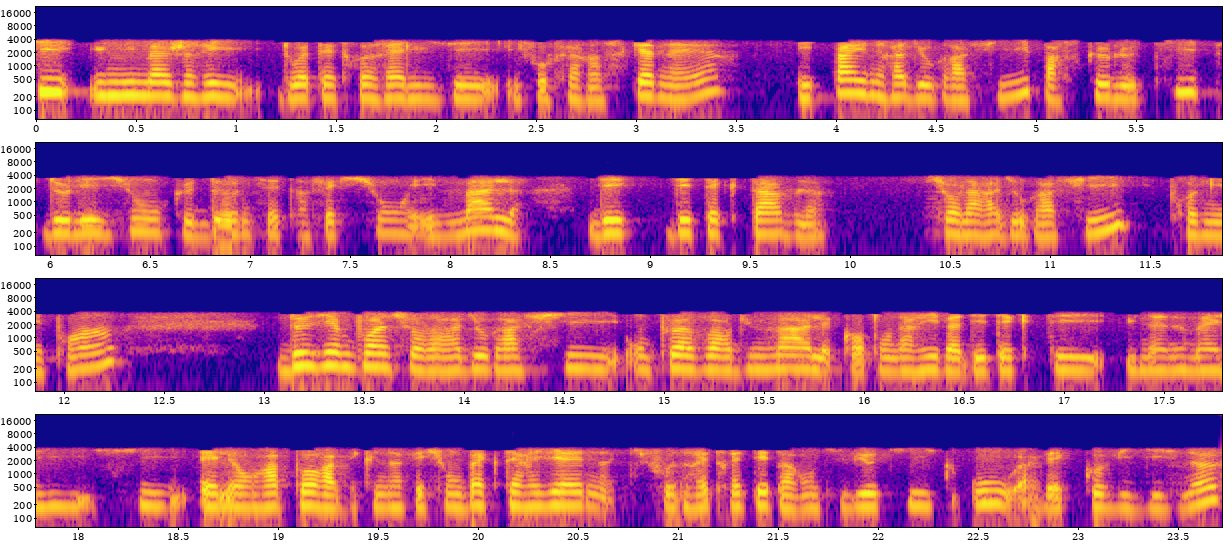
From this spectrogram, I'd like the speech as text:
Si une imagerie doit être réalisée, il faut faire un scanner et pas une radiographie parce que le type de lésion que donne cette infection est mal détectable sur la radiographie, premier point. Deuxième point sur la radiographie, on peut avoir du mal quand on arrive à détecter une anomalie si elle est en rapport avec une infection bactérienne qu'il faudrait traiter par antibiotiques ou avec Covid-19,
